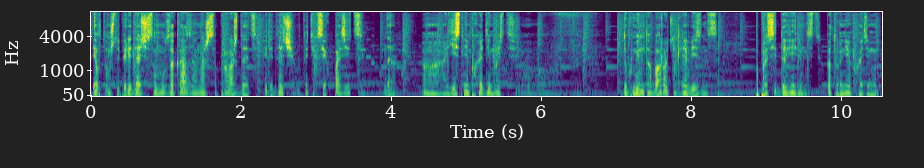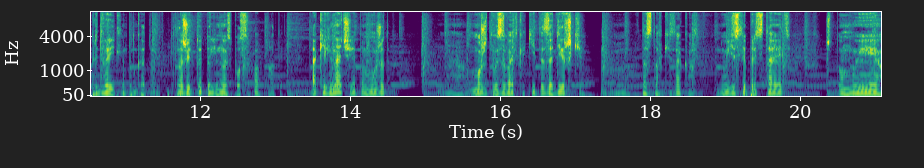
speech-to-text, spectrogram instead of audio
Дело в том, что передача самого заказа, она же сопровождается передачей вот этих всех позиций. Да. А, есть необходимость в документообороте для бизнеса попросить доверенность, которую необходимо предварительно подготовить, предложить тот или иной способ оплаты. Так или иначе, это может, а, может вызывать какие-то задержки а, в доставке заказов. Но если представить, что мы,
